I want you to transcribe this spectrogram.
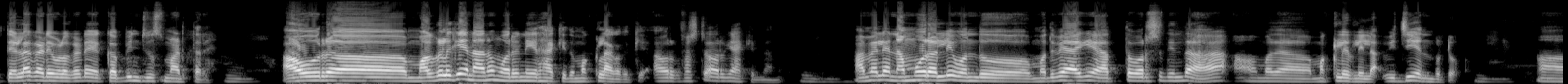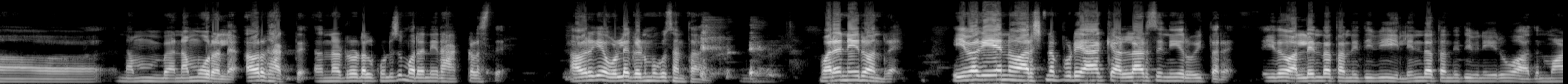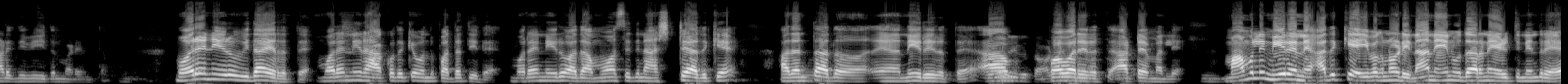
ತೆಳಗಡೆ ಒಳಗಡೆ ಕಬ್ಬಿನ ಜ್ಯೂಸ್ ಮಾಡ್ತಾರೆ. ಅವ್ರ, ಮಗಳಿಗೆ ನಾನು ಮೊರೆ ನೀರು ಹಾಕಿದ್ದು ಮಕ್ಕಳಾಗೋದಕ್ಕೆ ಅವ್ರಿಗೆ ಫಸ್ಟ್ ಅವ್ರಿಗೆ ಹಾಕಿದ್ದು ನಾನು. ಆಮೇಲೆ ನಮ್ಮೂರಲ್ಲಿ ಒಂದು ಮದುವೆ ಆಗಿ ಹತ್ತು ವರ್ಷದಿಂದ ಮಕ್ಕಳಿರ್ಲಿಲ್ಲ ವಿಜಿ ಅಂದ್ಬಿಟ್ಟು. ಆ ನಮ್ಮ ನಮ್ಮೂರಲ್ಲೇ. ಅವ್ರಿಗೆ ಹಾಕ್ತೆ. ನಡ್ ರೋಡಲ್ಲಿ ಕುಂಡಿಸಿ ಮೊರೆ ನೀರು ಹಾಕಿ ಕಳಿಸ್ದೆ ಅವರಿಗೆ ಒಳ್ಳೆ ಗಂಡು ಸಂತಾನ. ಮೊರೆ ನೀರು ಅಂದ್ರೆ, ಇವಾಗ ಏನು ಅರಿಶಿನ ಪುಡಿ ಹಾಕಿ ಅಳ್ಳಾಡಿಸಿ ನೀರು ಒಯ್ತಾರೆ. ಇದು ಅಲ್ಲಿಂದ ತಂದಿದೀವಿ ಇಲ್ಲಿಂದ ತಂದಿದೀವಿ ನೀರು ಅದನ್ನ ಮಾಡಿದೀವಿ ಇದನ್ನ ಮಾಡಿ ಅಂತ. ಮೊರೆ ನೀರು ವಿಧ ಇರುತ್ತೆ. ಮೊರೆ ನೀರು ಹಾಕೋದಕ್ಕೆ ಒಂದು ಪದ್ಧತಿ ಇದೆ. ಮೊರೆ ನೀರು ಅದು ಅಮಾವಾಸ್ಯೆ ದಿನ ಅಷ್ಟೇ ಅದಕ್ಕೆ ಅದಂತ ಅದು ಆ, ನೀರ್ ಇರುತ್ತೆ. ಆ ಪವರ್ ಇರುತ್ತೆ ಆ ಟೈಮಲ್ಲಿ ಮಾಮೂಲಿ ನೀರೇನೆ. ಅದಕ್ಕೆ ಇವಾಗ ನೋಡಿ ನಾನು ಏನ್ ಉದಾಹರಣೆ ಹೇಳ್ತೀನಿ ಅಂದ್ರೆ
